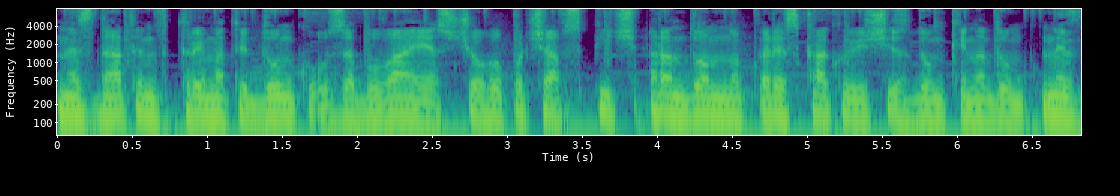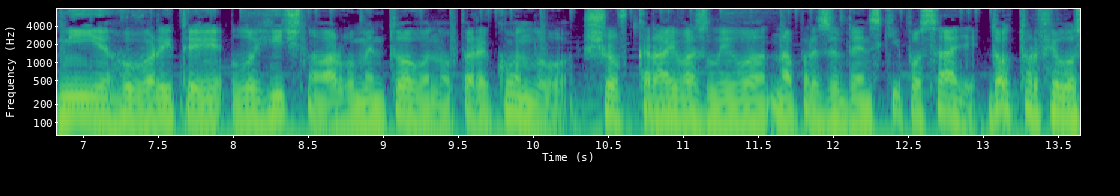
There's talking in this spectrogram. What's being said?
не здатен втримати думку, забуває, з чого почав спіч, рандомно перескакуючи з думки на думку, не вміє говорити логічно, аргументовано, переконливо, що вкрай важливо на президентській посаді. Доктор філософії,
